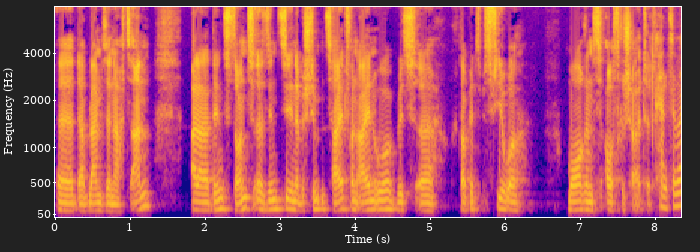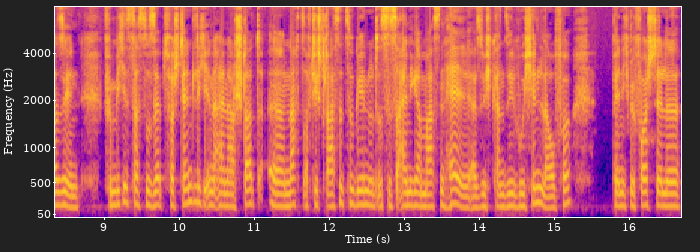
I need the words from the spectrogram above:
äh, da bleiben sie nachts an. Allerdings sonst äh, sind sie in einer bestimmten Zeit von 1 Uhr bis, äh, ich glaube jetzt bis 4 Uhr morgens ausgeschaltet. Kannst du mal sehen. Für mich ist das so selbstverständlich, in einer Stadt äh, nachts auf die Straße zu gehen und es ist einigermaßen hell. Also ich kann sehen, wo ich hinlaufe. Wenn ich mir vorstelle,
